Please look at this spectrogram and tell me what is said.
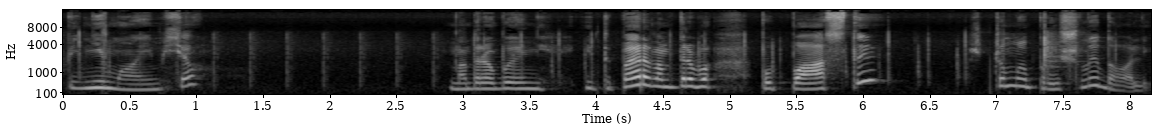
Піднімаємося на драбині. І тепер нам треба попасти, що ми прийшли далі.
